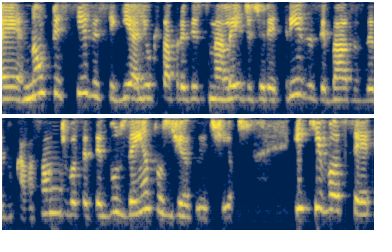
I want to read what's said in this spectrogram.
é, não precise seguir ali o que está previsto na lei de diretrizes e bases da educação, de você ter 200 dias letivos, e que você,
